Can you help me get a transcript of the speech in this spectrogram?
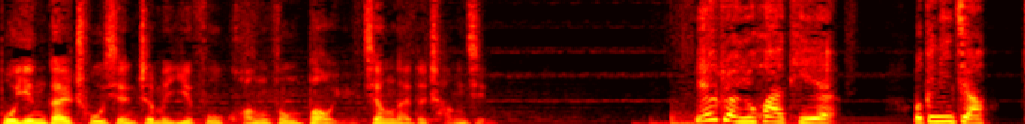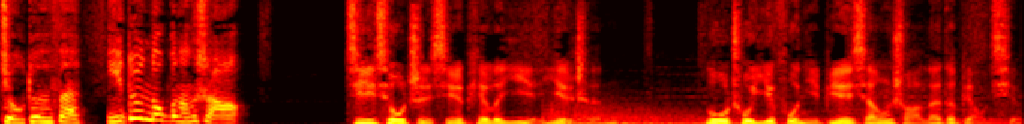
不应该出现这么一副狂风暴雨将来的场景。别转移话题，我跟你讲，九顿饭一顿都不能少。姬秋只斜瞥了一眼叶晨，露出一副你别想耍赖的表情。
